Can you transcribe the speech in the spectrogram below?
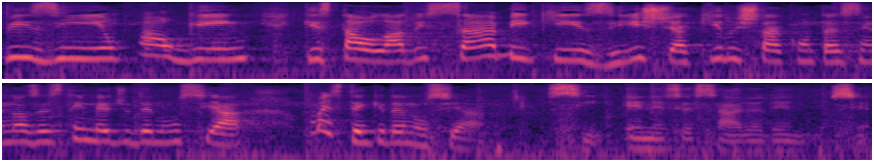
vizinho, alguém que está ao lado e sabe que existe, aquilo está acontecendo, às vezes tem medo de denunciar, mas tem que denunciar. Sim, é necessário a denúncia.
